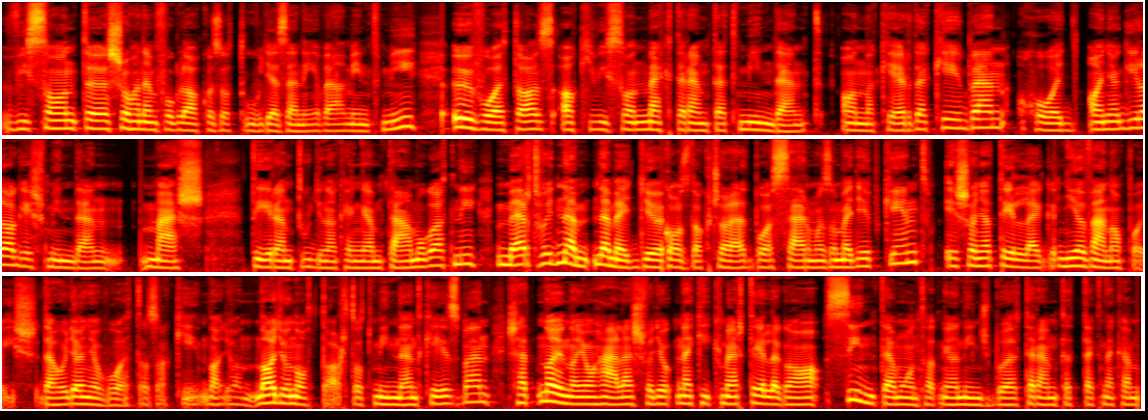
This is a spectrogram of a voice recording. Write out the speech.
viszont soha nem foglalkozott úgy a zenével, mint mi. Ő volt az, aki viszont megteremtett mindent annak érdekében, hogy anyagilag és minden más téren tudjanak engem támogatni, mert hogy nem, nem egy gazdag családból származom egyébként, és anya tényleg nyilván apa is, de hogy anya volt az, aki nagyon, nagyon ott tartott mindent kézben, és hát nagyon-nagyon hálás vagyok nekik, mert tényleg a szinte mondhatni a nincsből teremtettek nekem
